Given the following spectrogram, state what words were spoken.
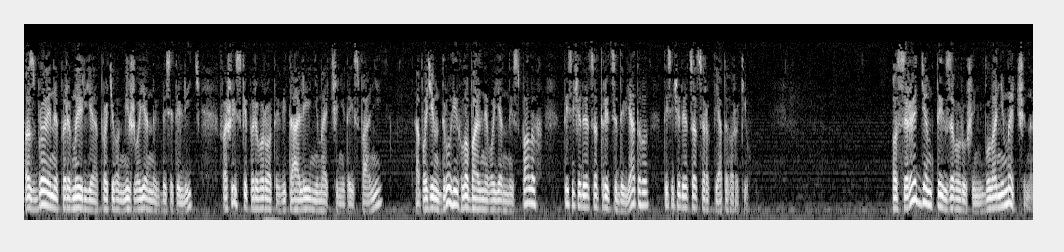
озброєне перемир'я протягом міжвоєнних десятиліть, фашистські перевороти в Італії, Німеччині та Іспанії, а потім другий глобальний воєнний спалах 1939-1945 років. Осереддям тих заворушень була Німеччина.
